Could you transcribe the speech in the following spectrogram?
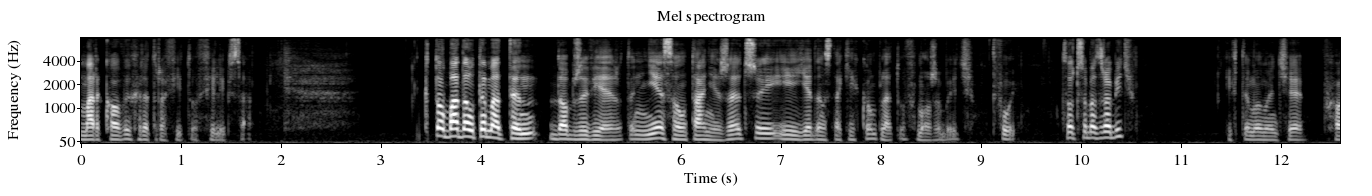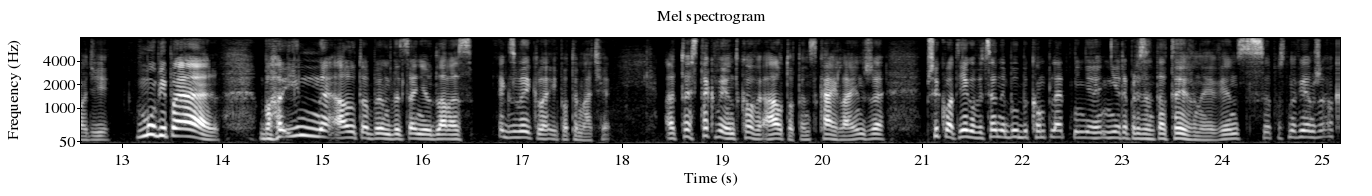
markowych retrofitów Philipsa. Kto badał temat, ten dobrze wie, że to nie są tanie rzeczy i jeden z takich kompletów może być Twój. Co trzeba zrobić? I w tym momencie wchodzi Mubi.pl, bo inne auto bym wycenił dla Was jak zwykle i po temacie. Ale to jest tak wyjątkowe auto, ten Skyline, że przykład jego wyceny byłby kompletnie nie- niereprezentatywny, więc postanowiłem, że ok,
